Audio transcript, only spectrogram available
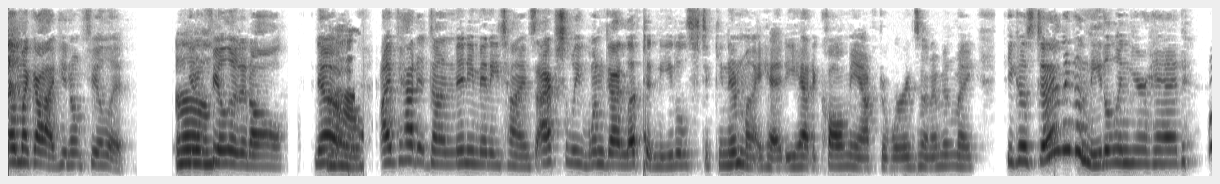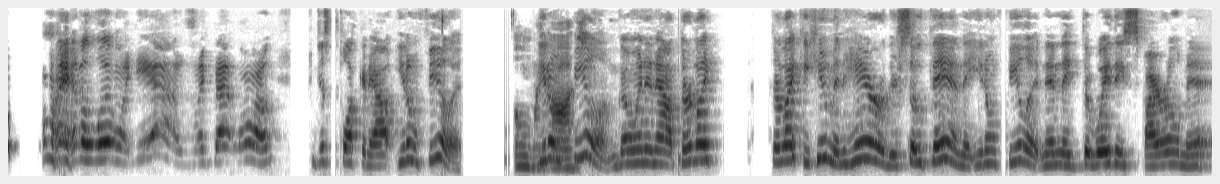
oh my God, you don't feel it. You don't oh. feel it at all. No, uh-huh. I've had it done many, many times. Actually, one guy left a needle sticking in my head. He had to call me afterwards, and I'm in my. He goes, "Did I leave a needle in your head?" I had a look like, yeah, it's like that long. You just pluck it out. You don't feel it. Oh my god. You don't feel them go in and out. They're like they're like a human hair. They're so thin that you don't feel it. And then they, the way they spiral them in.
